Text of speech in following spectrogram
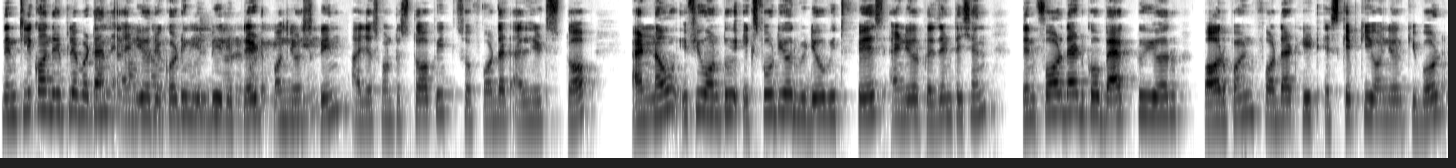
then click on the replay button and your recording will be replayed on your screen. I just want to stop it. So for that i'll hit stop and now if you want to export your video with face and your presentation then for that go back to your powerpoint for that hit escape key on your keyboard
